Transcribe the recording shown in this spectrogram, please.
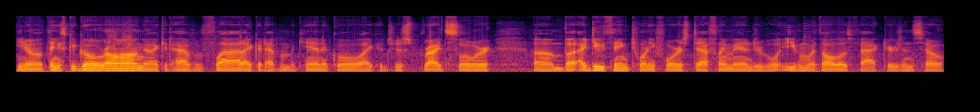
you know things could go wrong. I could have a flat, I could have a mechanical, I could just ride slower. Um, but I do think 24 is definitely manageable, even with all those factors, and so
